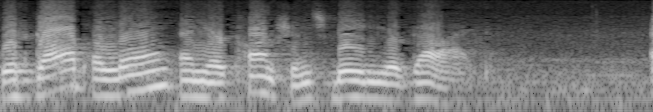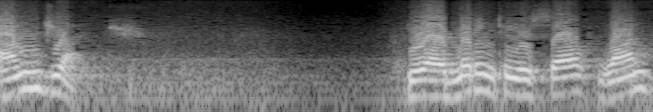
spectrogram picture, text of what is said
with God alone and your conscience being your guide and judge, you are admitting to yourself, one,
